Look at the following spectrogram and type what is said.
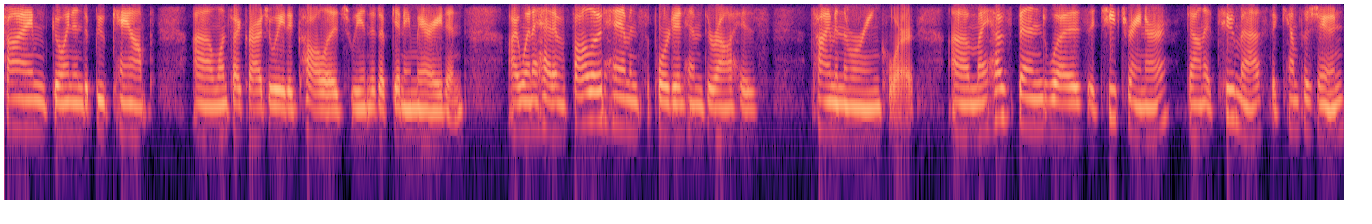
time going into boot camp. Uh, once I graduated college, we ended up getting married, and I went ahead and followed him and supported him throughout his time in the Marine Corps. Um, my husband was a chief trainer down at II MEF at Camp Lejeune,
